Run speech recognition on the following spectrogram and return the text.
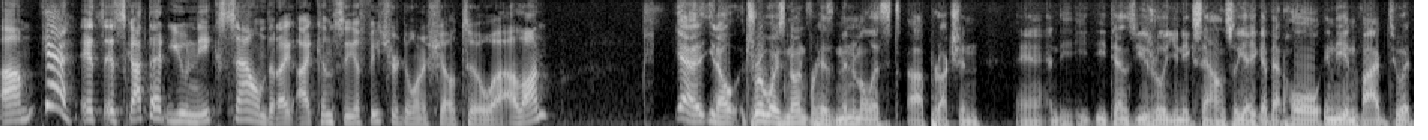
Um, yeah, it's it's got that unique sound that I I can see a feature doing a show too. Uh, Alon. Yeah, you know, Troy is known for his minimalist uh, production, and he, he tends to use really unique sounds. So yeah, you get that whole Indian vibe to it.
